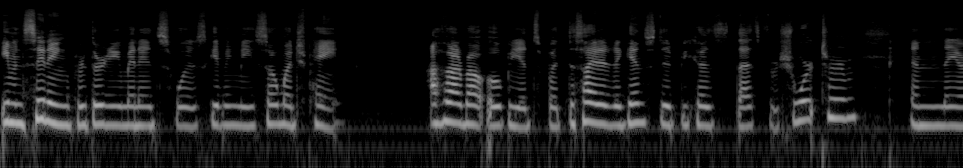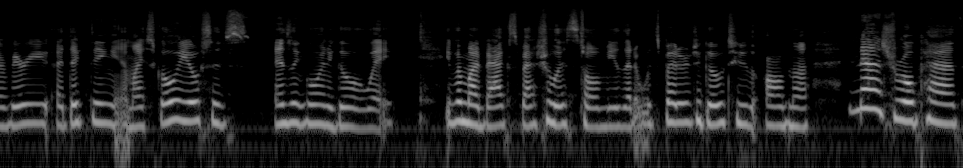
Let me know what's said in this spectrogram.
Even sitting for 30 minutes was giving me so much pain. I thought about opiates, but decided against it because that's for short term and they are very addicting, and my scoliosis isn't going to go away. Even my back specialist told me that it was better to go to on the natural path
